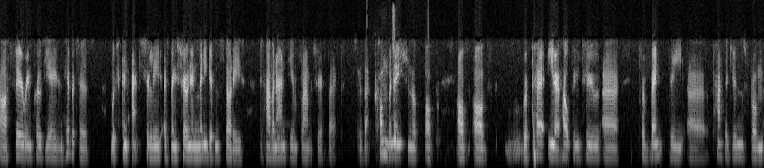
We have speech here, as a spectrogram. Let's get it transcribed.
our serine protease inhibitors, which can actually, has been shown in many different studies, to have an anti-inflammatory effect. So that combination of of of, of repair, you know, helping to uh, prevent the uh, pathogens from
